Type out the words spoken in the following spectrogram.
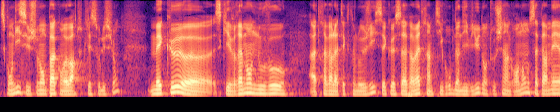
ce qu'on dit, c'est justement pas qu'on va avoir toutes les solutions, mais que euh, ce qui est vraiment nouveau à travers la technologie, c'est que ça va permettre à un petit groupe d'individus d'en toucher un grand nombre. Ça permet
